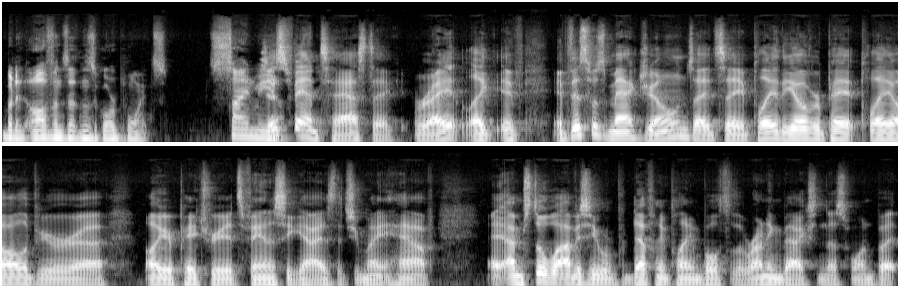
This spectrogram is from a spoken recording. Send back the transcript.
but an offense doesn't score points. Sign me just up. fantastic, right? Like if if this was Mac Jones, I'd say play the overpay, play all of your uh, all your Patriots fantasy guys that you might have. I'm still obviously we're definitely playing both of the running backs in this one, but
